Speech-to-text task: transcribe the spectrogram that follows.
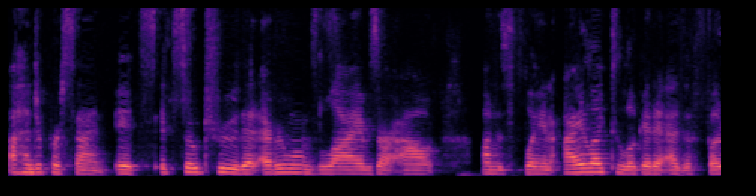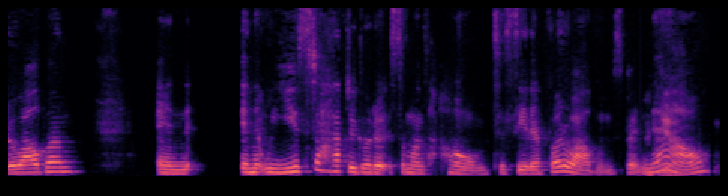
A hundred percent. It's it's so true that everyone's lives are out on display. And I like to look at it as a photo album. And and that we used to have to go to someone's home to see their photo albums. But now yeah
